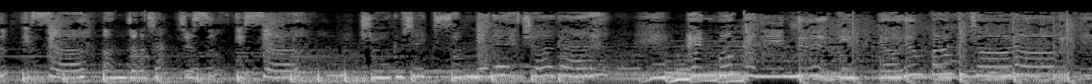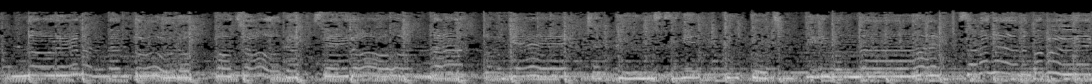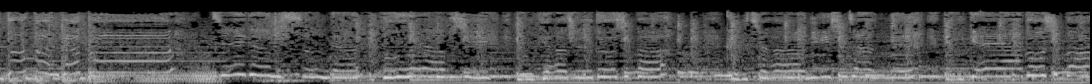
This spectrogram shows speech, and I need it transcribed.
수 있어. 언제나 찾을 수 있어. 조금씩 여전히 심장에 함께 하고 싶어.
